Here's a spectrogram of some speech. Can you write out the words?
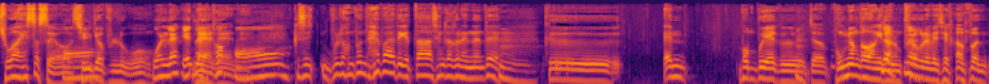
좋아했었어요. 어. 즐겨 부르고. 원래 옛날부터. 네, 네, 네. 어. 그래서 물론 한번 해봐야 되겠다 생각은 했는데 음. 그 M 본부의 그저 음. 복면가왕이라는 네, 네, 프로그램에 제가 한번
